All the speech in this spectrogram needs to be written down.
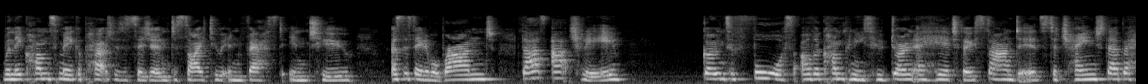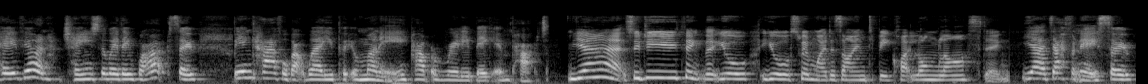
when they come to make a purchase decision, decide to invest into a sustainable brand, that's actually going to force other companies who don't adhere to those standards to change their behavior and change the way they work. So being careful about where you put your money have a really big impact. Yeah. So do you think that your your swimwear designed to be quite long lasting? Yeah, definitely. So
